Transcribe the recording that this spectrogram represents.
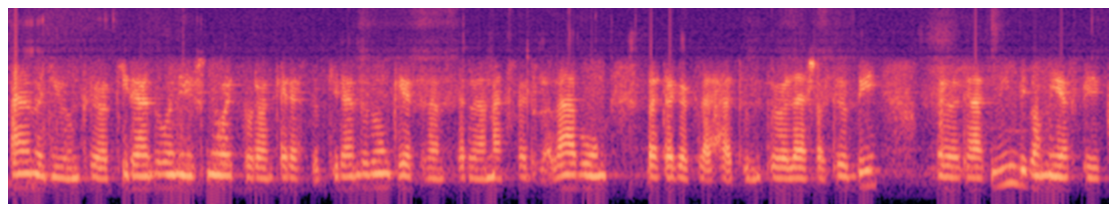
elmegyünk kirándulni, és 8 órán keresztül kirándulunk, értelemszerűen megfedül a lábunk, betegek lehetünk tőle, stb. Tehát mindig a mérték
